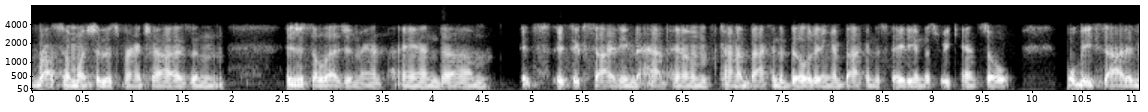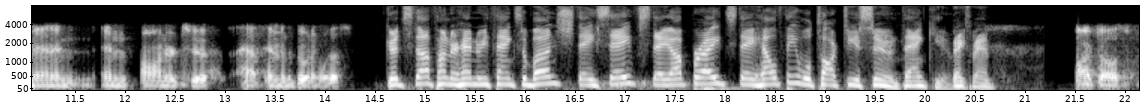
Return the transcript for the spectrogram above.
brought so much to this franchise and is just a legend, man. And um, it's it's exciting to have him kind of back in the building and back in the stadium this weekend. So we'll be excited, man, and and honored to have him in the building with us. Good stuff, Hunter Henry. Thanks a bunch. Stay safe, stay upright, stay healthy. We'll talk to you soon. Thank you. Thanks, man. All right, fellas.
